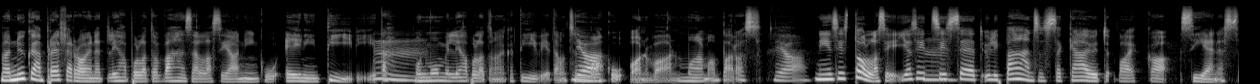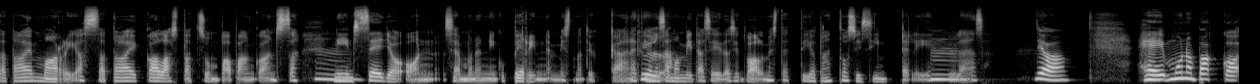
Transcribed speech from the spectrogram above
Mä nykyään preferoin, että lihapullat on vähän sellaisia niin kuin, ei niin tiiviitä. Mm. Mun mummin lihapullat on aika tiiviitä, mutta se joo. maku on vaan maailman paras. Joo. Niin siis tollasi. Ja sitten mm. siis se, että ylipäänsä sä käyt vaikka sienessä tai marjassa tai kalastat sun papan kanssa, mm. niin se jo on semmoinen niin perinne, mistä mä tykkään. Että ihan sama, mitä siitä sitten valmistettiin, jotain tosi simppeliä mm. yleensä. Joo. Hei, mun on pakko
